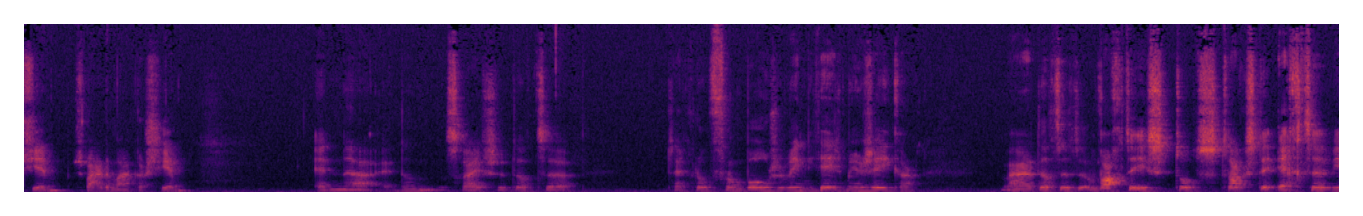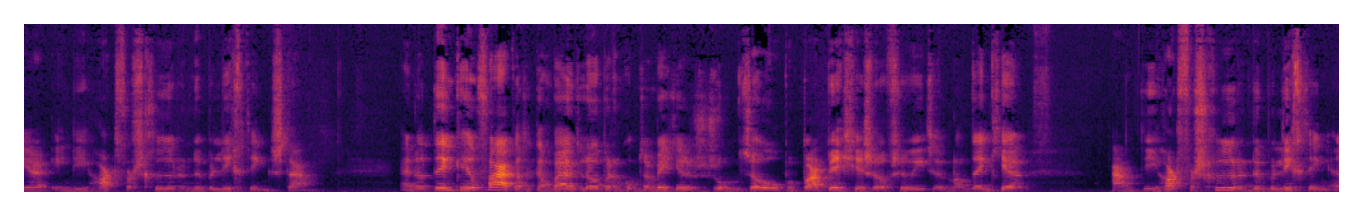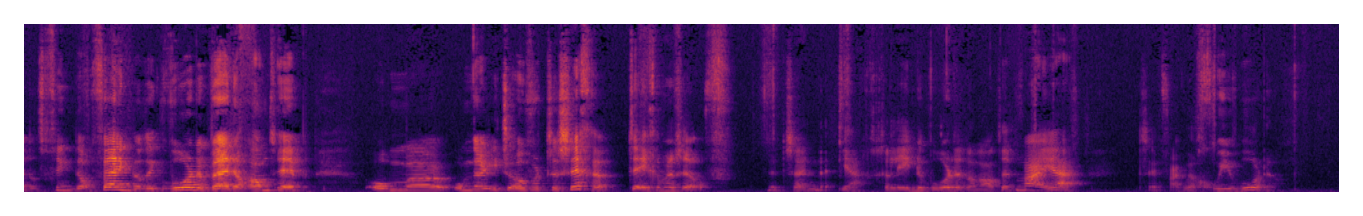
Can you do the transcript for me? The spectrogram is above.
jam, zwaardemakers jam. En, uh, en dan schrijft ze dat, uh, zij geloof frambozen, weet niet eens meer zeker. Maar dat het wachten is tot straks de echte weer in die hartverscheurende belichting staan. En dat denk ik heel vaak als ik dan buiten loop en dan komt er een beetje zon zo op een paar besjes of zoiets. En dan denk je aan die hartverscheurende belichting. En dat vind ik dan fijn dat ik woorden bij de hand heb om, uh, om daar iets over te zeggen tegen mezelf. Het zijn ja, geleende woorden dan altijd, maar ja, het zijn vaak wel goede woorden.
